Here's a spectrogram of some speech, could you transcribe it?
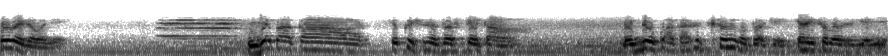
ٿورو نه وڃي جب جو ڪرشن دستي ٿا ڀئي ٻيو ڪو آڪار ڏسڻ ڪونه ٿو اچي اهڙي سمجهه لڳي وڃي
